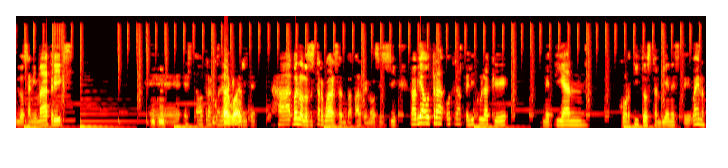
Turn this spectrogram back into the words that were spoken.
los Animatrix. Eh, esta otra Star Wars. bueno, los Star Wars aparte, ¿no? Sí, sí, sí. Había otra, otra película que metían cortitos también, este, bueno,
